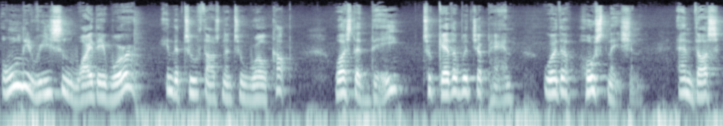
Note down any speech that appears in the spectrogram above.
only reason why they were in the 2002 World Cup was that they, together with Japan, were the host nation and thus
